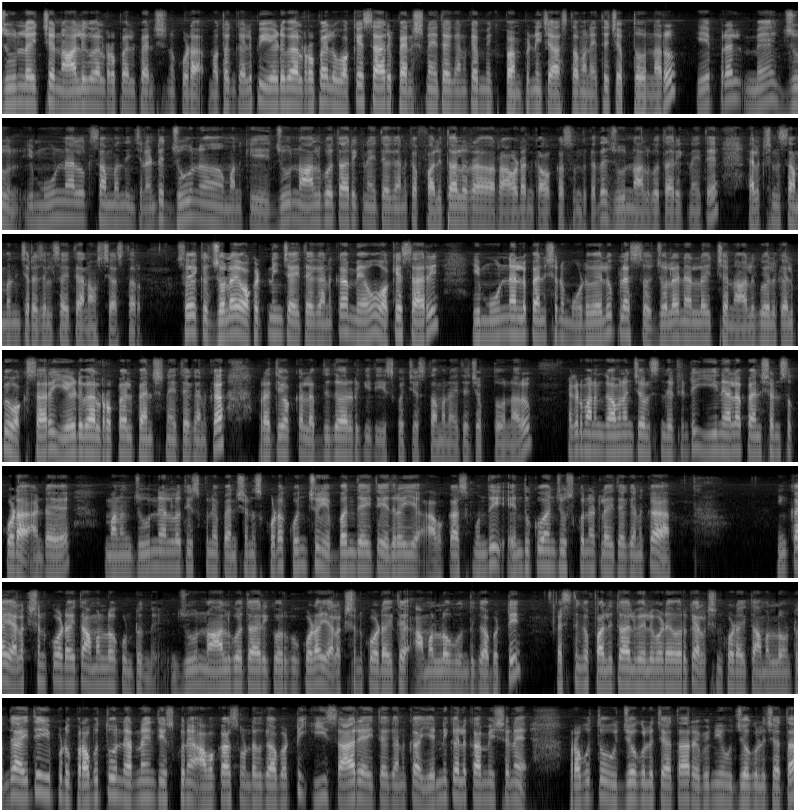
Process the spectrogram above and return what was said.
జూన్లో ఇచ్చే నాలుగు వేల రూపాయల పెన్షన్ కూడా మొత్తం కలిపి ఏడు వేల రూపాయలు ఒకేసారి పెన్షన్ అయితే కనుక మీకు పంపిణీ చేస్తామని అయితే చెప్తూ ఉన్నారు. ఏప్రిల్ మే జూన్ ఈ మూడు నెలలకు సంబంధించిన అంటే జూన్ మనకి జూన్ నాలుగో తారీఖున అయితే కనుక ఫలితాలు రా రావడానికి అవకాశం ఉంది కదా. జూన్ నాలుగో తారీఖున అయితే ఎలక్షన్కి సంబంధించి రిజల్ట్స్ అయితే అనౌన్స్ చేస్తారు. సో ఇక జూలై ఒకటి నుంచి అయితే కనుక మేము ఒకేసారి ఈ మూడు నెలల పెన్షన్ మూడు వేలు ప్లస్ జూలై నెలలో ఇచ్చే నాలుగు వేలు కలిపి ఒకసారి ఏడు వేల రూపాయల పెన్షన్ అయితే కనుక ప్రతి ఒక్క లబ్ధిదారుడికి తీసుకొచ్చి ఇస్తామని అయితే చెప్తున్నారు ఇక్కడ మనం గమనించవలసింది ఏంటంటే ఈ నెల పెన్షన్స్ కూడా అంటే మనం జూన్ నెలలో తీసుకునే పెన్షన్స్ కూడా కొంచెం ఇబ్బంది అయితే ఎదురయ్యే అవకాశం ఉంది. ఎందుకు అని చూసుకున్నట్లయితే కనుక ఇంకా ఎలక్షన్ కోడ్ అయితే అమల్లోకి ఉంటుంది. జూన్ నాలుగో తారీఖు వరకు కూడా ఎలక్షన్ కోడ్ అయితే అమల్లో ఉంది కాబట్టి ఖచ్చితంగా ఫలితాలు వెలువడే వరకు ఎలక్షన్ కూడా అయితే అమల్లో ఉంటుంది. అయితే ఇప్పుడు ప్రభుత్వం నిర్ణయం తీసుకునే అవకాశం ఉండదు కాబట్టి ఈసారి అయితే కనుక ఎన్నికల కమిషనే ప్రభుత్వ ఉద్యోగుల చేత రెవెన్యూ ఉద్యోగుల చేత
